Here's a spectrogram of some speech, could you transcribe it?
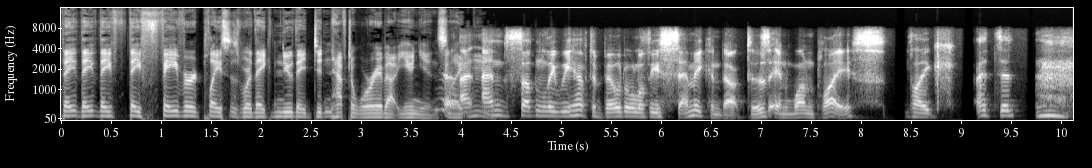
they they they they favored places where they knew they didn't have to worry about unions. Yeah, like and, and suddenly we have to build all of these semiconductors in one place. Like, it's a,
